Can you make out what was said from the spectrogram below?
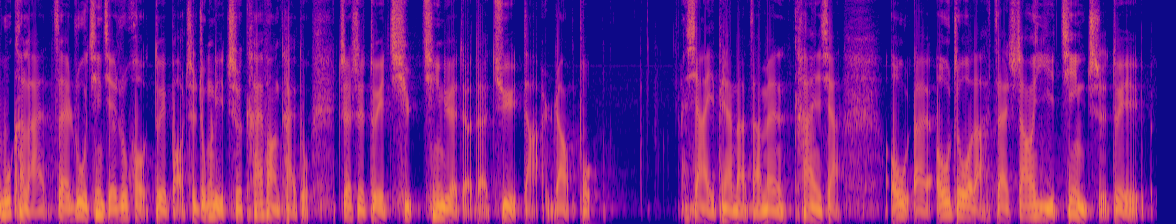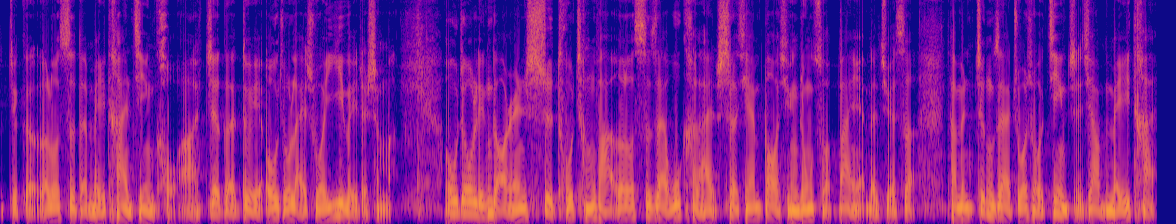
乌克兰在入侵结束后对保持中立持开放态度，这是对侵侵略者的巨大让步。下一篇呢，咱们看一下。欧呃，欧洲呢在商议禁止对这个俄罗斯的煤炭进口啊，这个对欧洲来说意味着什么？欧洲领导人试图惩罚俄罗斯在乌克兰涉嫌暴行中所扮演的角色，他们正在着手禁止将煤炭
